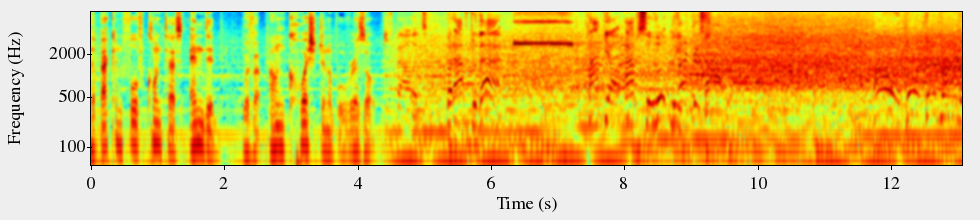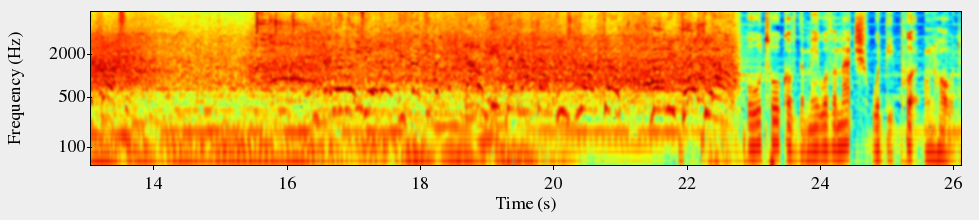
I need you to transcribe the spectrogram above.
The back and forth contest ended with an unquestionable result. Balance. But after that, Pacquiao absolutely. How about that round of boxing? Manny Pacquiao. All talk of the Mayweather match would be put on hold.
